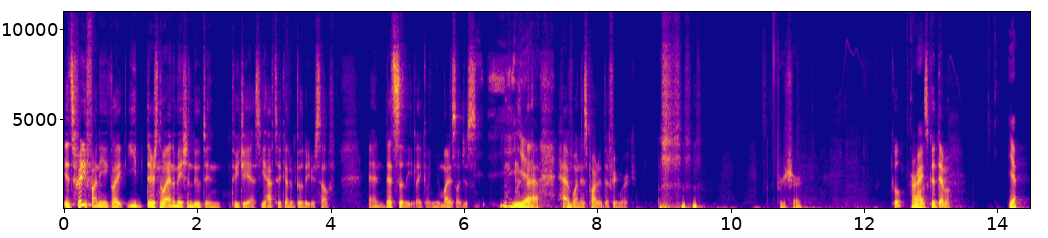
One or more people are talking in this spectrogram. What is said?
it's pretty funny. Like you, there's no animation loop in Three.js. You have to kind of build it yourself, and that's silly. Like you might as well just Yeah, have one as part of the framework. for sure. Cool. All right. it's a good demo. Yep,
